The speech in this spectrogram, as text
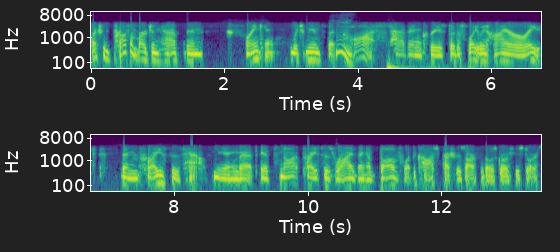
actually, profit margins have been shrinking, which means that hmm. costs have increased at a slightly higher rate than prices have, meaning that it's not prices rising above what the cost pressures are for those grocery stores.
